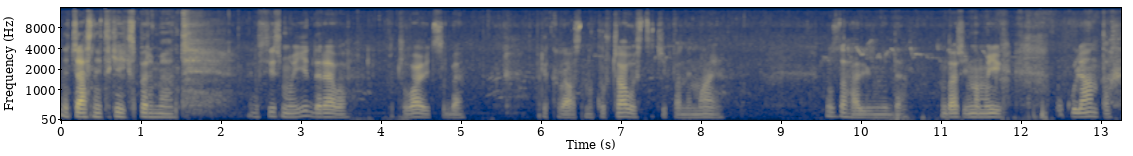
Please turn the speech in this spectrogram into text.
Нечесний такий експеримент. Усі ж мої дерева почувають себе прекрасно. Курчавості типа немає. Ну, взагалі ніде. Навіть на моїх окулянтах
